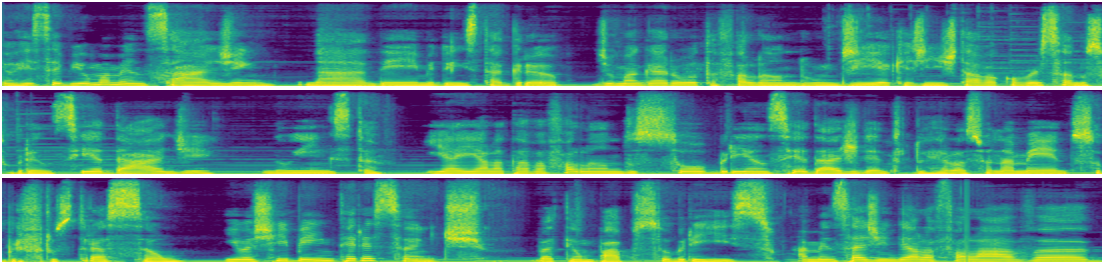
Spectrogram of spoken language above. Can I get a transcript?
Eu recebi uma mensagem na DM do Instagram de uma garota falando um dia que a gente estava conversando sobre ansiedade no Insta. E aí ela estava falando sobre ansiedade dentro do relacionamento, sobre frustração. E eu achei bem interessante bater um papo sobre isso. A mensagem dela falava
